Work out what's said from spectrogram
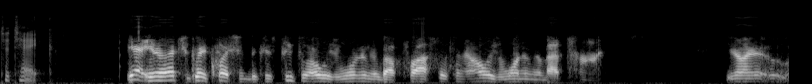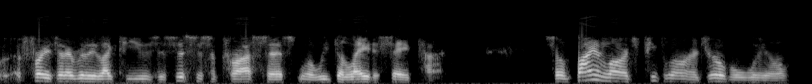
to take. Yeah, you know, that's a great question because people are always wondering about process and they're always wondering about time. You know, a phrase that I really like to use is this is a process where we delay to save time. So by and large, people are on a gerbil wheel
